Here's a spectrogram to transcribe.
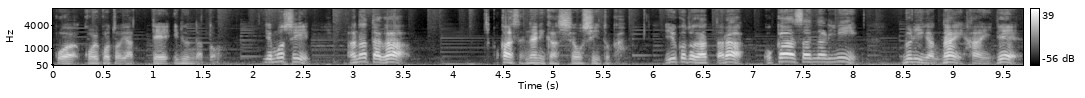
こうこういうことをやっているんだと。でもしあなたがお母さんに何かしてほしいとかいうことがあったら、お母さんなりに無理がない範囲で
